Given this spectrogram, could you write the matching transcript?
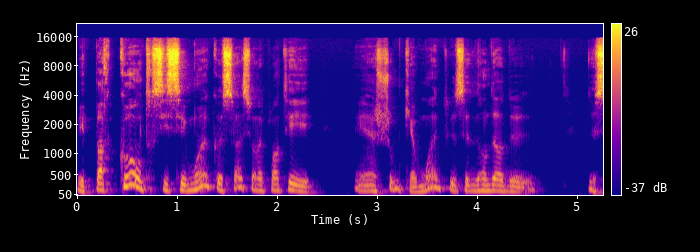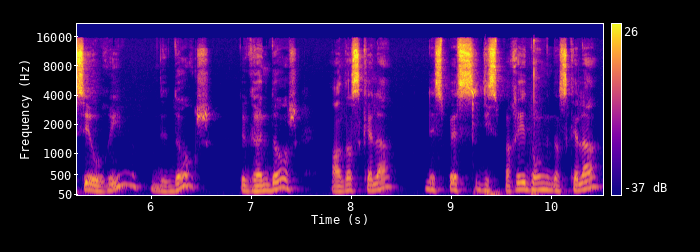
Mais par contre, si c'est moins que ça, si on a planté un choum qui a moins de cette grandeur de, de séorim, de d'orge, de graines d'orge, alors dans ce cas-là, l'espèce disparaît, donc dans ce cas-là,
